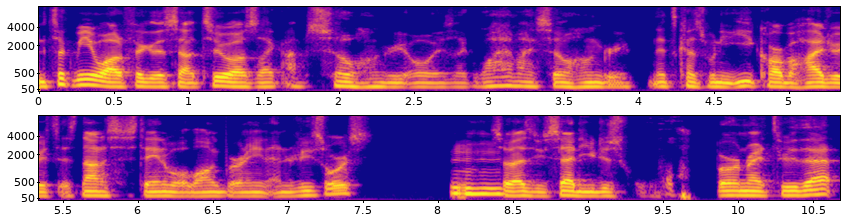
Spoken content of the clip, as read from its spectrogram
and it took me a while to figure this out too. I was like, I'm so hungry always. Like, why am I so hungry? And it's because when you eat carbohydrates, it's not a sustainable, long burning energy source. Mhm. So as you said, you just burn right through that,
